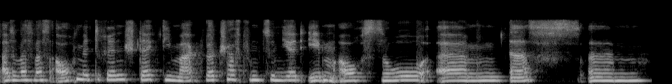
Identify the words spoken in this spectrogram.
also was, was auch mit drin steckt, die Marktwirtschaft funktioniert eben auch so, ähm, dass ähm,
